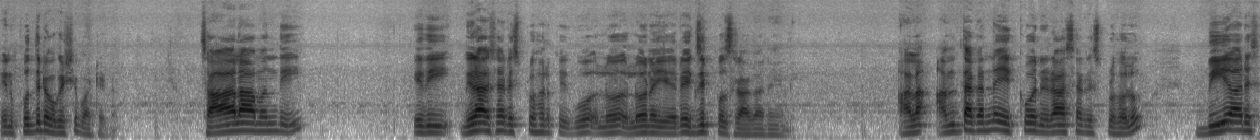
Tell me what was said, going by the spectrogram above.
నేను పొద్దుట ఒక విషయం మాట్లాడాను. చాలామంది ఇది నిరాశ నిస్పృహలకి గో లో లోనయ్యారు ఎగ్జిట్ పోల్స్ రాగానే అని. అలా అంతకన్నా ఎక్కువ నిరాశ నిస్పృహలు బీఆర్ఎస్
